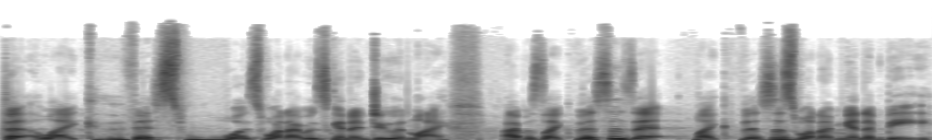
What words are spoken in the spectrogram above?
that like this was what I was going to do in life. I was like, this is it. Like this is what I'm going to be.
